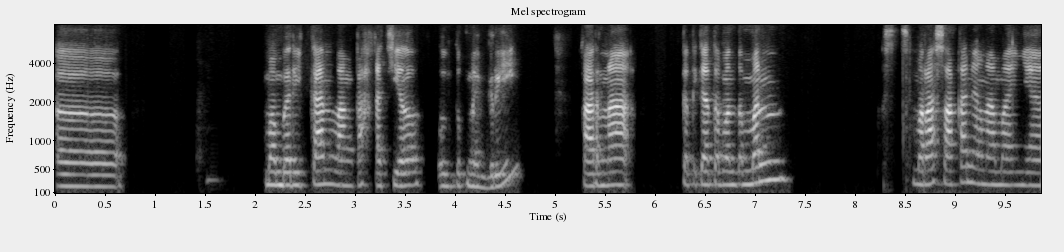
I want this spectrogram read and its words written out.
uh, memberikan langkah kecil untuk negeri karena ketika teman-teman merasakan yang namanya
